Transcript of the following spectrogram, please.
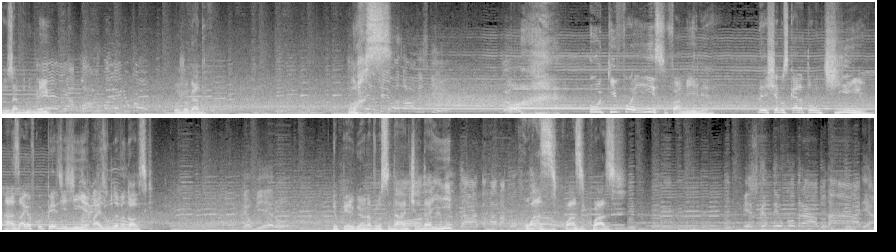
Eusébio no meio. Boa jogada. Nossa. O que foi isso, família? Deixamos os caras tontinho. A zaga ficou perdidinha. Mais um Lewandowski. Del Piero. Del Piero ganhou na velocidade. Tira daí. Quase, quase, quase. Escanteio cobrado na área.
